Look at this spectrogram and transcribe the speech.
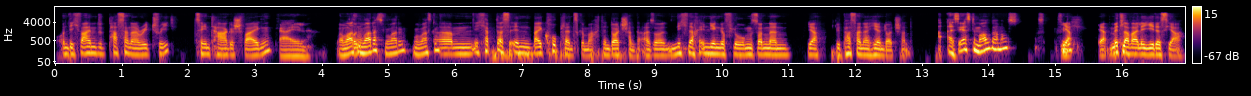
und ich war im Vipassana Retreat, zehn Tage Schweigen. Geil. Wo, warst, und, wo war das? Wo, war du? wo warst du? Ähm, ich habe das in, bei Koblenz gemacht, in Deutschland. Also nicht nach Indien geflogen, sondern ja, Vipassana hier in Deutschland. Als erste Mal damals? ja, ja, mittlerweile jedes Jahr.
